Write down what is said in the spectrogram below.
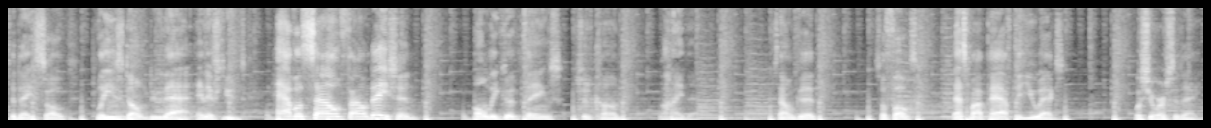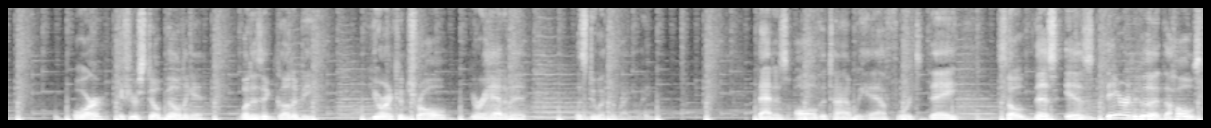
today. So please don't do that. And if you have a sound foundation, only good things should come behind that. Sound good? So, folks, that's my path to UX. What's yours today? Or if you're still building it, what is it going to be? You're in control, you're ahead of it. Let's do it the right way. That is all the time we have for today. So, this is Darren Hood, the host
